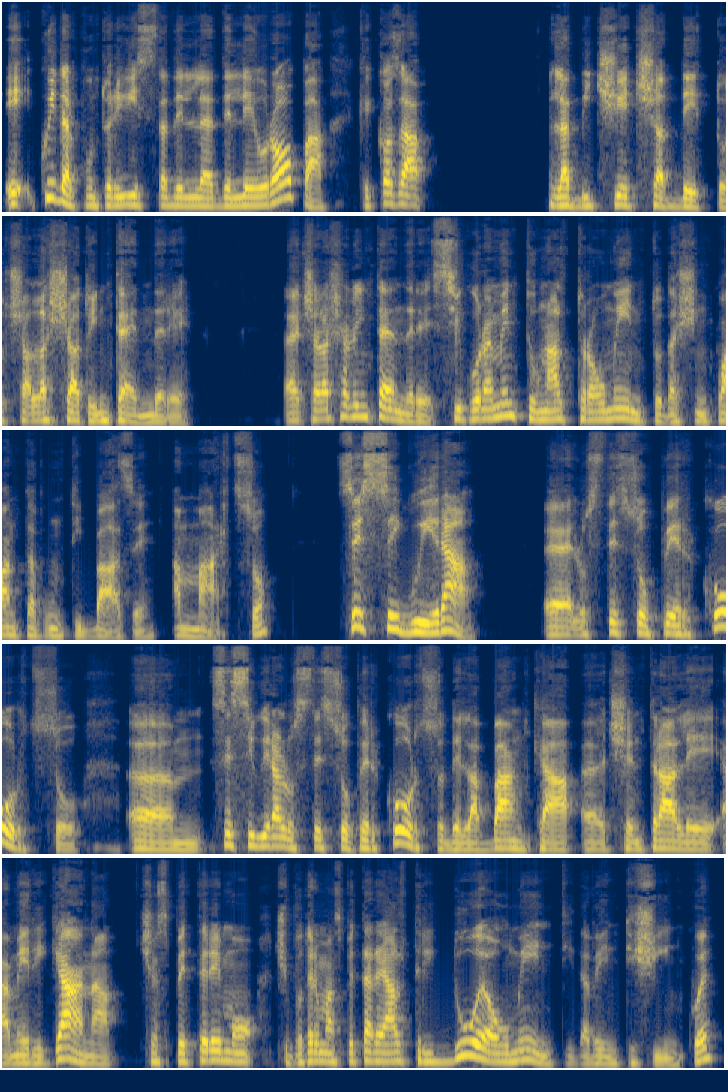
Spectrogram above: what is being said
E qui dal punto di vista del, dell'Europa, che cosa la BCE ci ha detto, ci ha lasciato intendere? Eh, ci ha lasciato intendere sicuramente un altro aumento da 50 punti base a marzo, se seguirà eh, lo stesso percorso, um, se seguirà lo stesso percorso della banca eh, centrale americana, ci aspetteremo, ci potremo aspettare altri due aumenti da 25.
